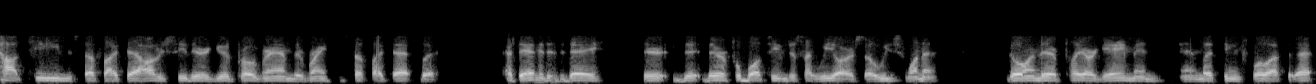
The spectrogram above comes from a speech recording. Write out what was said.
top teams and stuff like that. Obviously, they're a good program, they're ranked and stuff like that. But at the end of the day, they're they're a football team just like we are. So we just want to go in there, play our game, and and let things flow after that.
